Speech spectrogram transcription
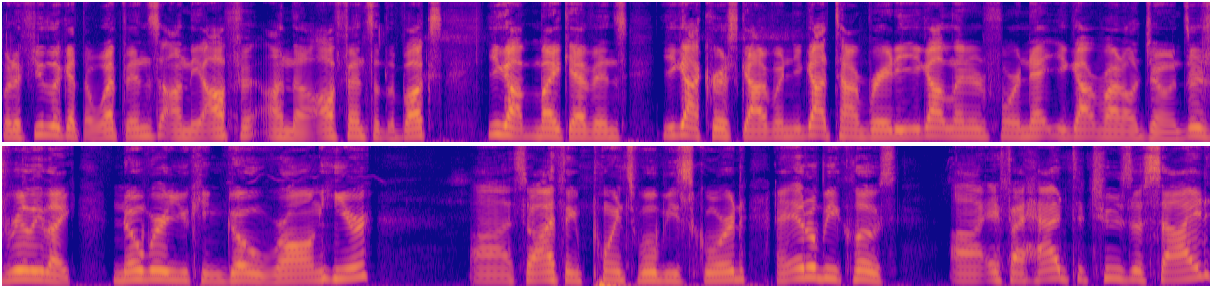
but if you look at the weapons on the off on the offense of the Bucs, you got Mike Evans, you got Chris Godwin, you got Tom Brady, you got Leonard Fournette, you got Ronald Jones. There's really like nowhere you can go wrong here. Uh, so I think points will be scored, and it'll be close. Uh, if I had to choose a side,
